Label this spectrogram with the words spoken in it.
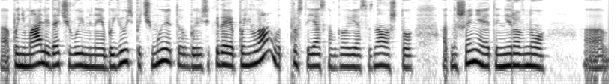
а, понимали, да, чего именно я боюсь, почему я этого боюсь. И когда я поняла, вот просто ясно в голове осознала, что отношения это не равно а,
